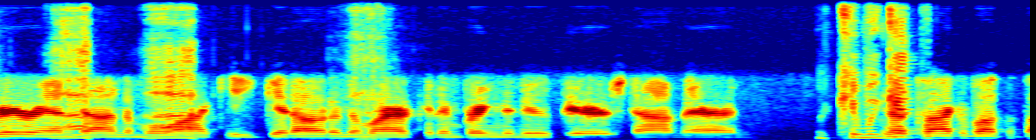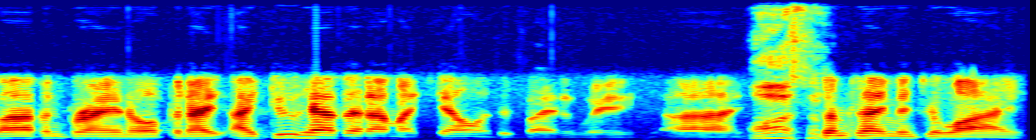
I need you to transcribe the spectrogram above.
rear end down to Milwaukee, get out in the market, and bring the new beers down there, and Can we you know, talk about the Bob and Brian Open. I, I do have that on my calendar, by the way. Uh, Awesome. sometime in July.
